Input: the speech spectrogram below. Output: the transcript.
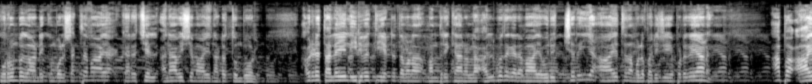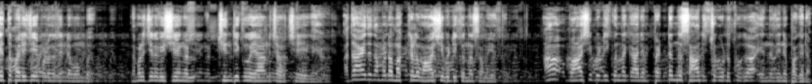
കുറുമ്പ് കാണിക്കുമ്പോൾ ശക്തമായ കരച്ചിൽ അനാവശ്യമായി നടത്തുമ്പോൾ അവരുടെ തലയിൽ ഇരുപത്തിയെട്ട് തവണ മന്ത്രിക്കാനുള്ള അത്ഭുതകരമായ ഒരു ചെറിയ ആയത്ത് നമ്മൾ പരിചയപ്പെടുകയാണ്. അപ്പൊ ആയത്ത് പരിചയപ്പെടുന്നതിന്റെ മുമ്പ് നമ്മൾ ചില വിഷയങ്ങൾ ചിന്തിക്കുകയാണ് ചർച്ച ചെയ്യുകയാണ്. അതായത് നമ്മുടെ മക്കൾ വാശി പിടിക്കുന്ന സമയത്ത്. ആ വാശി പിടിക്കുന്ന കാര്യം പെട്ടെന്ന് സാധിച്ചു കൊടുക്കുക എന്നതിന് പകരം.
